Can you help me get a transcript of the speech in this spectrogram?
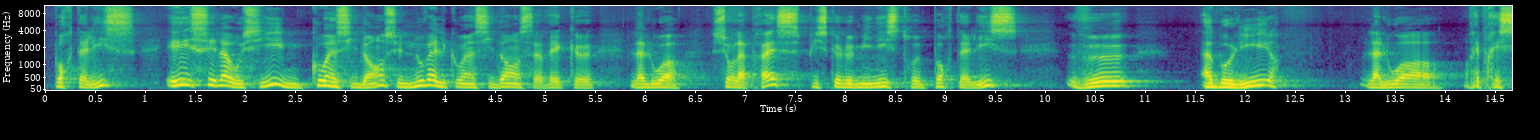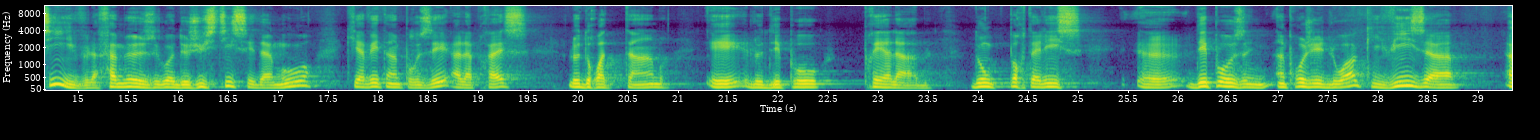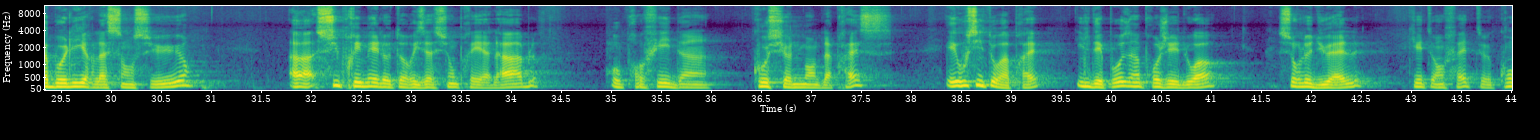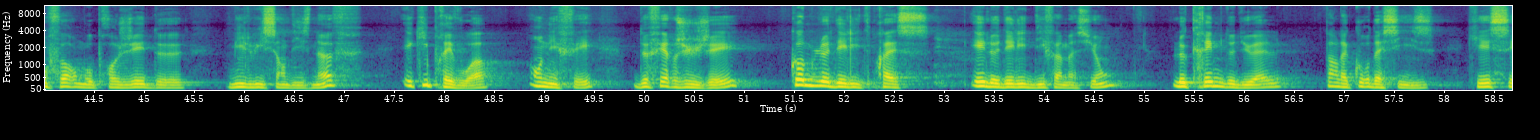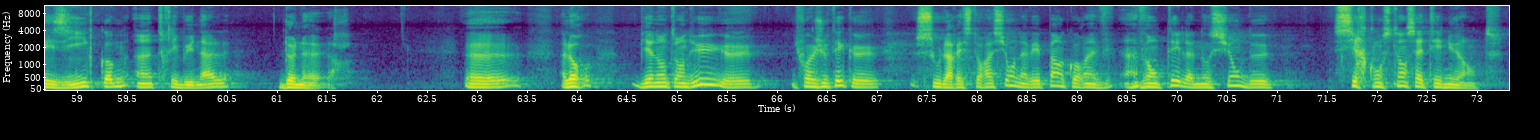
Portalis, et c'est là aussi une coïncidence, une nouvelle coïncidence avec euh, la loi sur la presse, puisque le ministre Portalis veut abolir la loi répressive, la fameuse loi de justice et d'amour qui avait imposé à la presse le droit de timbre et le dépôt préalable. Donc Portalis euh, dépose un projet de loi qui vise à abolir la censure, à supprimer l'autorisation préalable au profit d'un cautionnement de la presse, et aussitôt après, il dépose un projet de loi sur le duel qui est en fait conforme au projet de 1819 et qui prévoit en effet de faire juger, comme le délit de presse et le délit de diffamation, le crime de duel par la cour d'assises, qui est saisie comme un tribunal d'honneur. Euh, alors, bien entendu, euh, il faut ajouter que sous la Restauration, on n'avait pas encore inventé la notion de circonstance atténuante.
